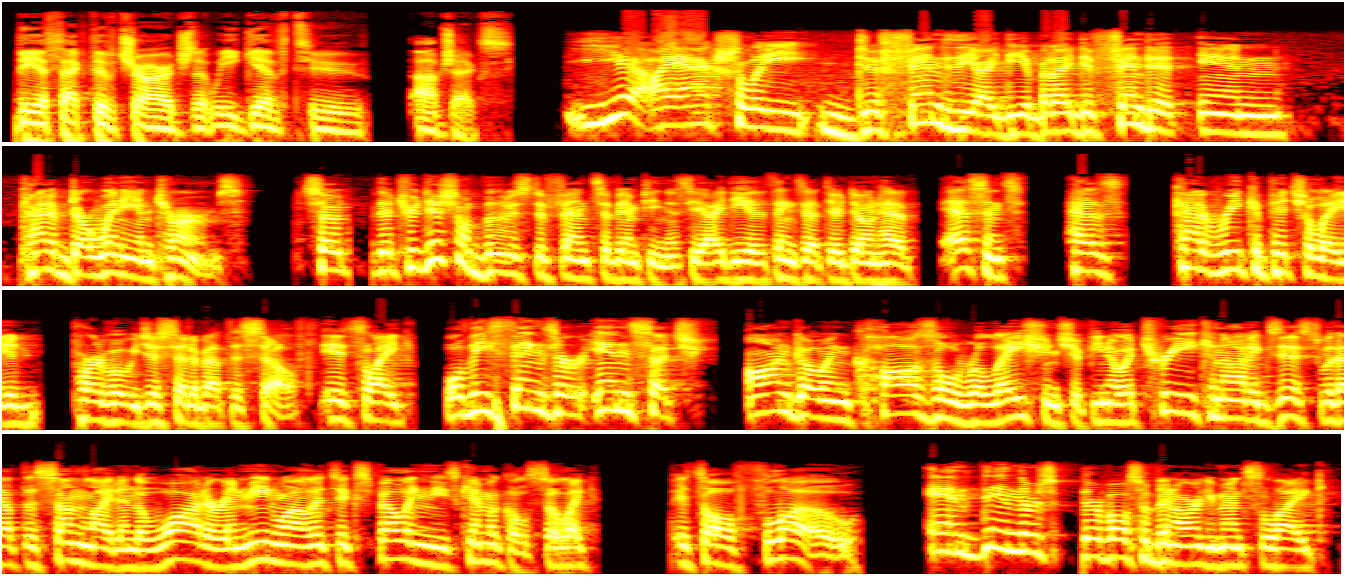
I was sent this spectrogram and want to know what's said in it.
The affective charge that we give to objects. Yeah, I actually defend the idea, but I defend it in kind of Darwinian terms. So the traditional Buddhist defense of emptiness, the idea that things out there don't have essence, has kind of recapitulated part of what we just said about the self. It's like, well, these things are in such ongoing causal relationship. You know, a tree cannot exist without the sunlight and the water. And meanwhile, it's expelling these chemicals. So like it's all flow. And then there's, there have also been arguments like,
